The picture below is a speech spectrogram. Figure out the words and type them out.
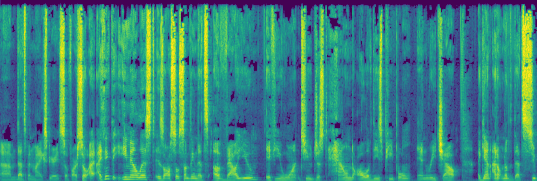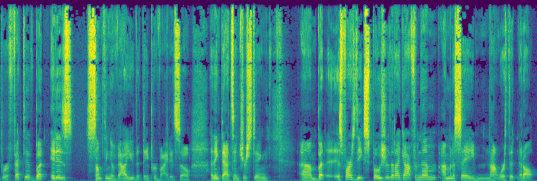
Um, that's been my experience so far. So I, I, think the email list is also something that's of value if you want to just hound all of these people and reach out. Again, I don't know that that's super effective, but it is something of value that they provided. So I think that's interesting. Um, but as far as the exposure that I got from them, I'm going to say not worth it at all.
